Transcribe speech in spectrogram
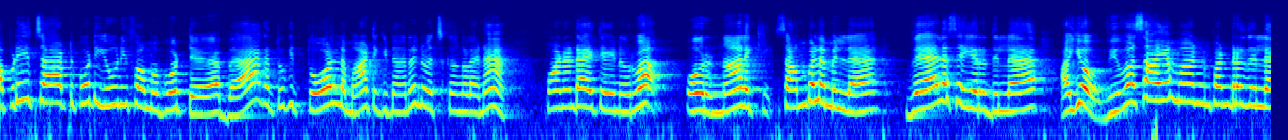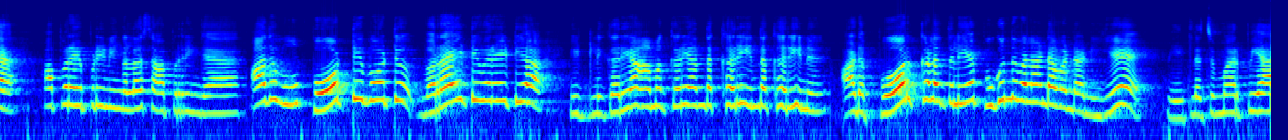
அப்படியே சாப்பிட்டு போட்டு யூனிஃபார்மை போட்டு பேகை தூக்கி தோளில் மாட்டிக்கிட்டாருன்னு வச்சுக்கோங்களேண்ணே பன்னெண்டாயிரத்தி ஐநூறுரூவா ஒரு நாளைக்கு. சம்பளம் இல்லை வேலை செய்கிறதில்ல ஐயோ விவசாயம் பண்ணுறதில்ல அப்புறம் எப்படி நீங்கள்லாம் சாப்பிட்றீங்க? அதுவும் போட்டி போட்டு வெரைட்டி வெரைட்டியா இட்லி கறி ஆமக்கறி அந்த கறி இந்த கறின்னு. அட போர்க்களத்திலேயே புகுந்து விளாண்ட வேண்டா நீயே. வீட்டில் சும்மா இருப்பியா?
